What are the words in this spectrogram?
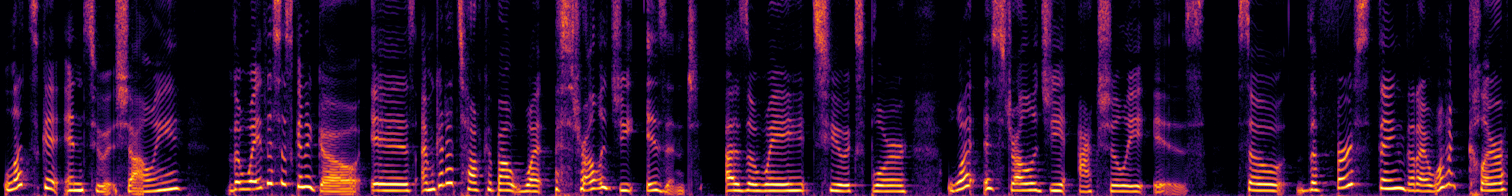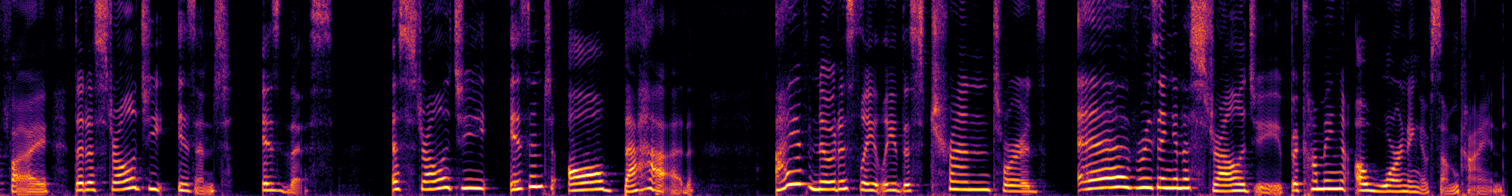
let's get into it, shall we? The way this is going to go is I'm going to talk about what astrology isn't as a way to explore what astrology actually is. So, the first thing that I want to clarify that astrology isn't is this astrology isn't all bad. I've noticed lately this trend towards everything in astrology becoming a warning of some kind.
